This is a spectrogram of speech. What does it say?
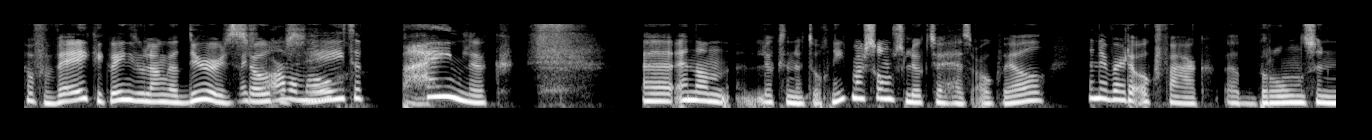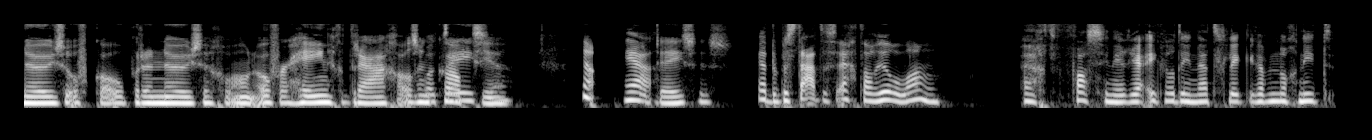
of weken, ik weet niet hoe lang dat duurt. Zo gezeten, pijnlijk. Eh, en dan lukte het toch niet, maar soms lukte het ook wel. En er werden ook vaak eh, bronzen neuzen of koperen neuzen gewoon overheen gedragen als een Prothese. kapje. Ja, Ja. Deze. ja, dat bestaat dus echt al heel lang. Echt fascinerend. Ja, ik wil die Netflix. Ik heb hem nog niet.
